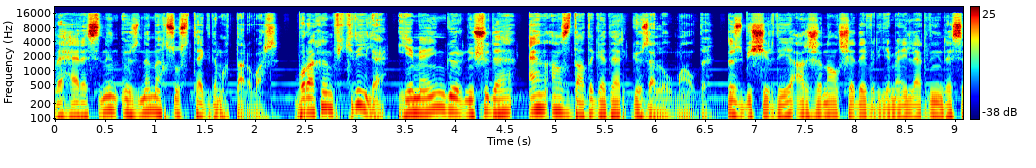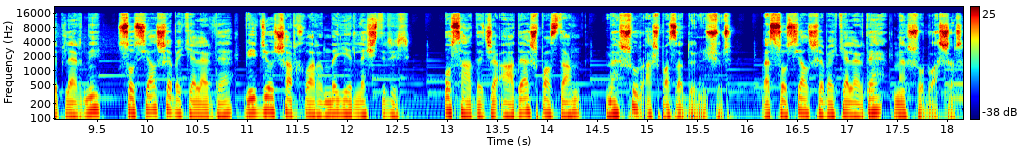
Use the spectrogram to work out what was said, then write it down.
və hərəsinin özünə məxsus təqdimatları var. Burakın fikri ilə yeməyin görünüşü də ən az dadı qədər gözəl olmalıdır. Öz bişirdiyi orijinal şedevr yeməklərinin reseptlərini sosial şəbəkələrdə video çarxlarında yerləşdirir. O sadəcə adi aşpazdan məşhur aşpaza dönüşür və sosial şəbəkələrdə məşhurlaşır.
